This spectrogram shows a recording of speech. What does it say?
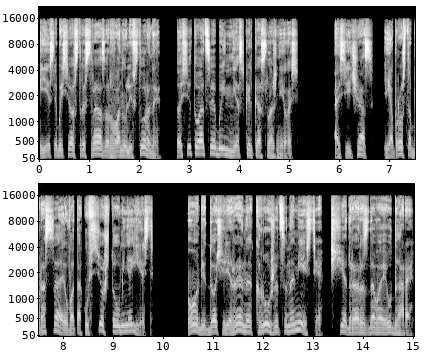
Если бы сестры сразу рванули в стороны, то ситуация бы несколько осложнилась. А сейчас я просто бросаю в атаку все, что у меня есть. Обе дочери Рена кружатся на месте, щедро раздавая удары.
